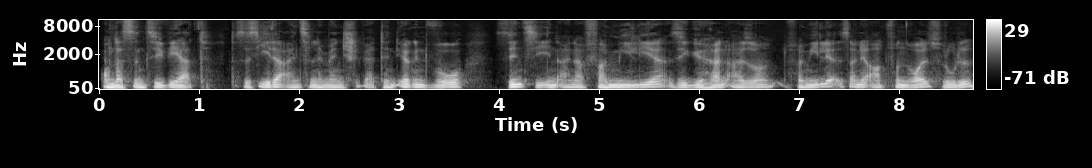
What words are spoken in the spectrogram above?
Und das sind sie wert. Das ist jeder einzelne Mensch wert, denn irgendwo sind sie in einer Familie. Sie gehören also, Familie ist eine Art von Wolfsrudel.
